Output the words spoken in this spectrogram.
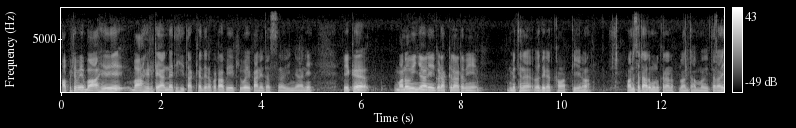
අපිට මේ බාහිරේ බාහිරට යන්නේ නැති හිතක් හැදෙනකොට අපි කිව්ව ඒක අනිදස්සන විඥානේ. ඒක මනෝ විඥානේ ගොඩක් වෙලාට මේ මෙතන වැදගත්කමක් තියෙනවා. මනසට අරමුණු කරන්න පුළුවන් ධම්ම විතරයි.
